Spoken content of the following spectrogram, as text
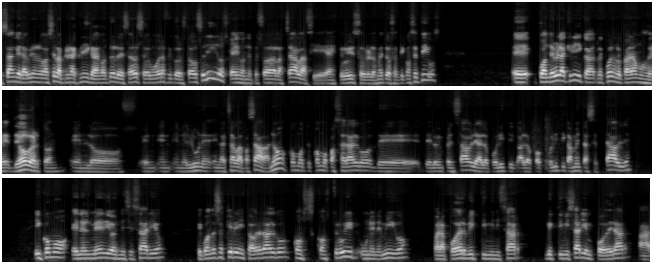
Sanger abrió en Nueva York la primera clínica de control de desarrollo demográfico de los Estados Unidos, que ahí es donde empezó a dar las charlas y a instruir sobre los métodos anticonceptivos. Eh, cuando abrió la clínica, recuerden lo que hablamos de, Overton en, los, en, el lunes, en la charla pasada, ¿no? Cómo, cómo pasar algo de, lo impensable a lo, a lo políticamente aceptable y cómo en el medio es necesario que cuando ellos quieren instaurar algo, construir un enemigo para poder victimizar, victimizar y empoderar a,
